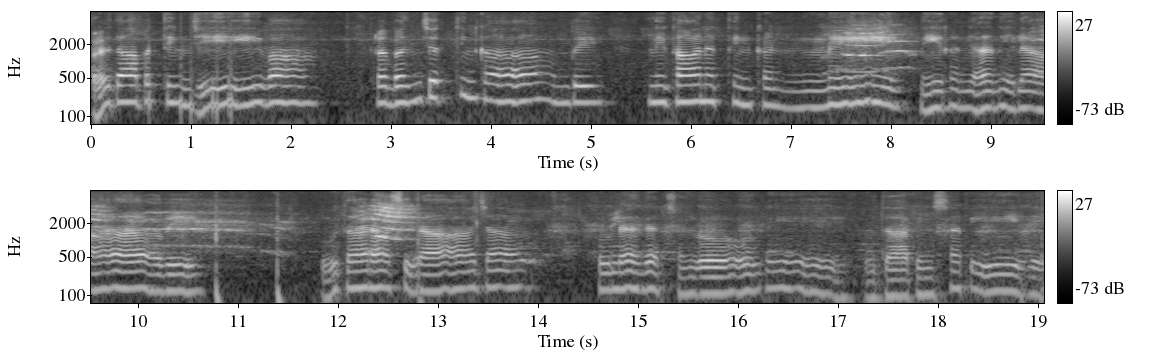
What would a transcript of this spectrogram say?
പ്രതാപത്തിൻ ജീവ പ്രപഞ്ചത്തിൻ കാമ്പേ നിധാനത്തിൻ കണ്ണേ നിറഞ്ഞ നിലാവേ. ഉദാരാസി രാജ ഉലക ഉദാബിൻ സബീരേ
